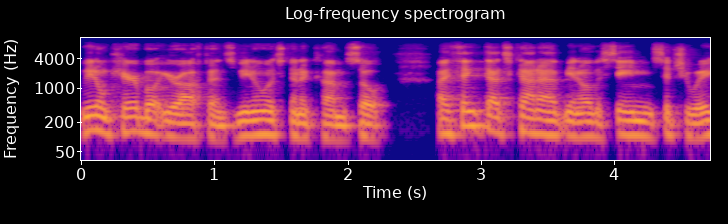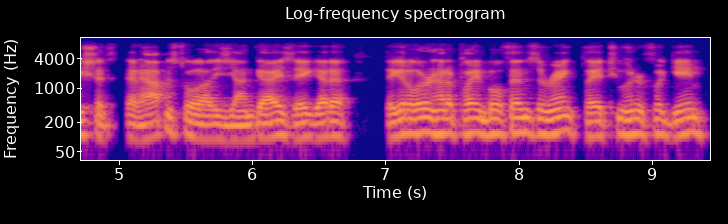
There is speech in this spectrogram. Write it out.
we don't care about your offense. We know what's going to come. So I think that's kind of you know the same situation that happens to a lot of these young guys. They gotta they got to learn how to play in both ends of the rink, play a 200 foot game.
